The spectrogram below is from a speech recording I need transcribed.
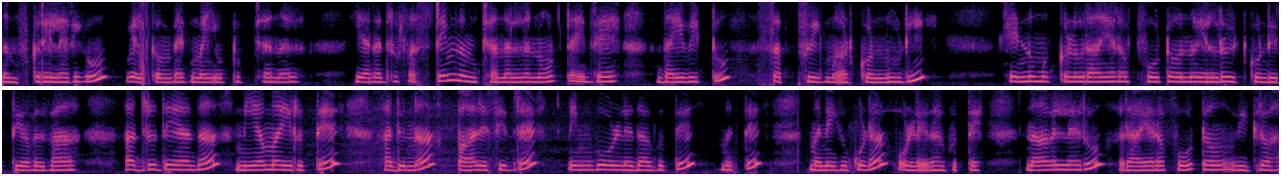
ನಮಸ್ಕಾರ ಎಲ್ಲರಿಗೂ. Welcome back my YouTube channel ಯಾರಾದರೂ ಫಸ್ಟ್ ಟೈಮ್ ನಮ್ಮ ಚಾನಲ್ನ ನೋಡ್ತಾ ಇದ್ದರೆ ದಯವಿಟ್ಟು ಸಬ್ಸ್ಕ್ರೈಬ್ ಮಾಡ್ಕೊಂಡು ನೋಡಿ. ಹೆಣ್ಣು ಮಕ್ಕಳು ರಾಯರ ಫೋಟೋವನ್ನು ಎಲ್ಲರೂ ಇಟ್ಕೊಂಡಿರ್ತೀರವಲ್ವಾ ಅದರದ್ದೇ ಆದ ನಿಯಮ ಇರುತ್ತೆ. ಅದನ್ನು ಪಾಲಿಸಿದರೆ ನಿಮಗೂ ಒಳ್ಳೆಯದಾಗುತ್ತೆ ಮತ್ತು ಮನೆಗೂ ಕೂಡ ಒಳ್ಳೆಯದಾಗುತ್ತೆ ನಾವೆಲ್ಲರೂ ರಾಯರ ಫೋಟೋ, ವಿಗ್ರಹ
